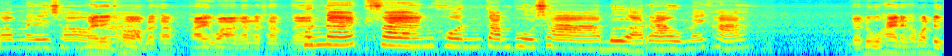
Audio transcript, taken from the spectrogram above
ต้อมไม่ได้ชอบไม่ได้นะชอบนะครับไพ่ว่างั้นนะครับนะคุณแนทแฟนคนกัมพูชาเบื่อเราไหมคะ เดี๋ยวดูให้นะครับว่าดึก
